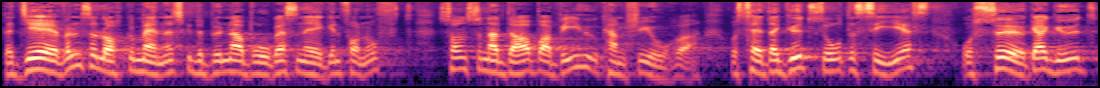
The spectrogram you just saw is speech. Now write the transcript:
Det er djevelen som lokker mennesket til å begynne å bruke sin egen fornuft, sånn som Nadab Abihu kanskje gjorde. Å sette Guds ord til side og søke Gud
